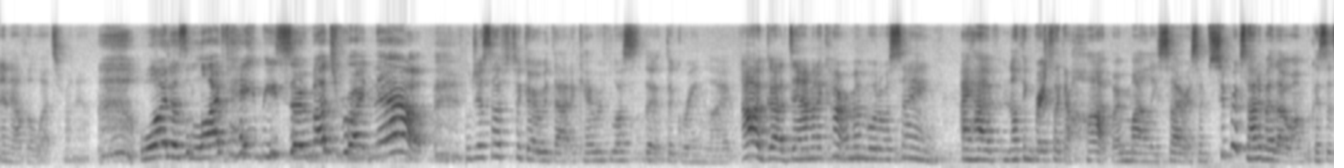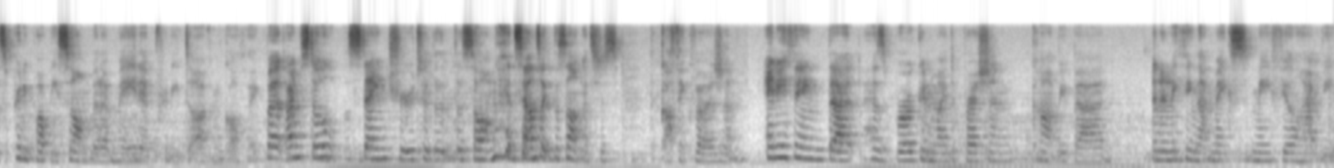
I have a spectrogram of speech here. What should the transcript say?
And now the lights run out. Why does life hate me so much right now? We'll just have to go with that, okay? We've lost the, the green light. Oh, god damn it, I can't remember what I was saying. I have Nothing Breaks Like a Heart by Miley Cyrus. I'm super excited about that one because it's a pretty poppy song, but I've made it pretty dark and gothic. But I'm still staying true to the, the song. It sounds like the song, it's just gothic version. Anything that has broken my depression can't be bad. And anything that makes me feel happy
